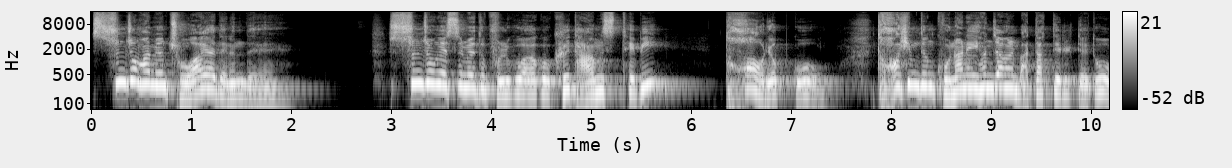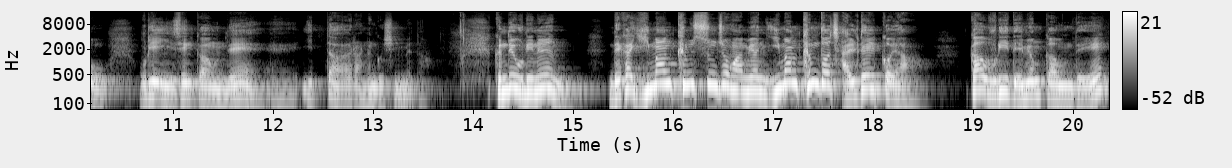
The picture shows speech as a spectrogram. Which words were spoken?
순종하면 좋아야 되는데 순종했음에도 불구하고 그 다음 스텝이 더 어렵고 더 힘든 고난의 현장을 맞닥뜨릴 때도 우리의 인생 가운데 있다라는 것입니다. 근데 우리는 내가 이만큼 순종하면 이만큼 더 잘 될 거야 가 우리 내면 가운데에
